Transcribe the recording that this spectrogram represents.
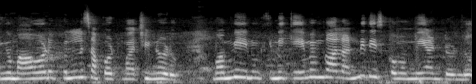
ఇంకా మావాడు ఫుల్ సపోర్ట్ మా చిన్నోడు మమ్మీ నువ్వు నీకేమేమి కావాలో అన్నీ తీసుకో మమ్మీ అంటుండు.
